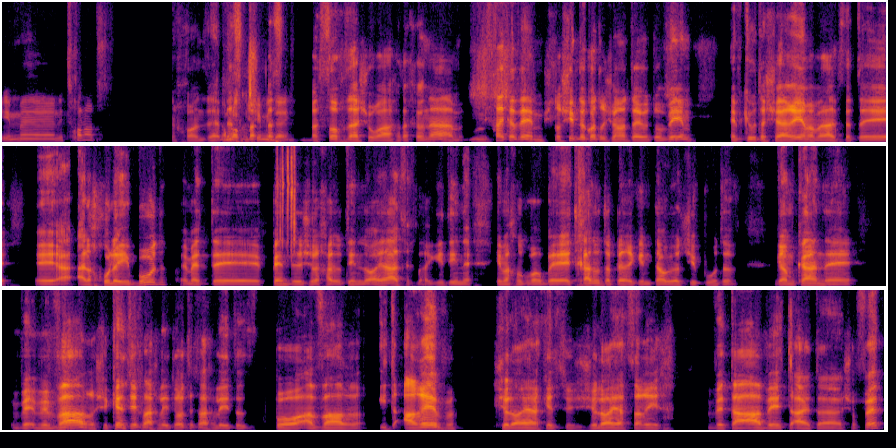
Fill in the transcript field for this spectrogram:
עם אה, ניצחונות. נכון, זה לא קשים מדי. בסוף זה השורה התחתונה, במשחק הזה 30 דקות ראשונות היו טובים, הבקיעו את השערים, אבל אז קצת אה, אה, הלכו לאיבוד, באמת אה, פנדל שלחלוטין לא היה, צריך להגיד, הנה, אם אנחנו כבר התחלנו את הפרק עם טעויות שיפוט, אז גם כאן, וVAR, שכן צריך להחליט, לא צריך להחליט, אז פה עבר התערב כשלא היה, כשלא היה צריך, וטעה והטעה את השופט.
